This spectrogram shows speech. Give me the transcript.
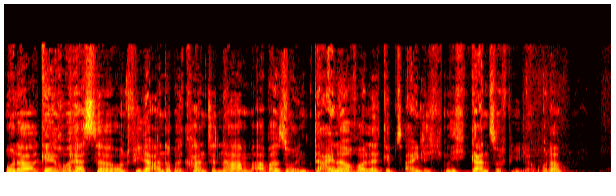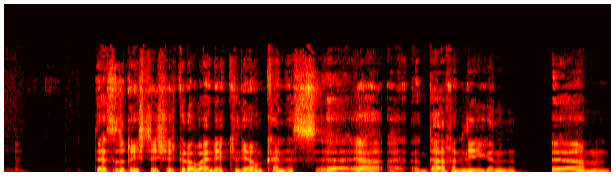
oder Gero Hesse und viele andere bekannte Namen, aber so in deiner Rolle gibt es eigentlich nicht ganz so viele, oder? Das ist richtig. Ich glaube, eine Erklärung kann es äh, darin liegen, ähm,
